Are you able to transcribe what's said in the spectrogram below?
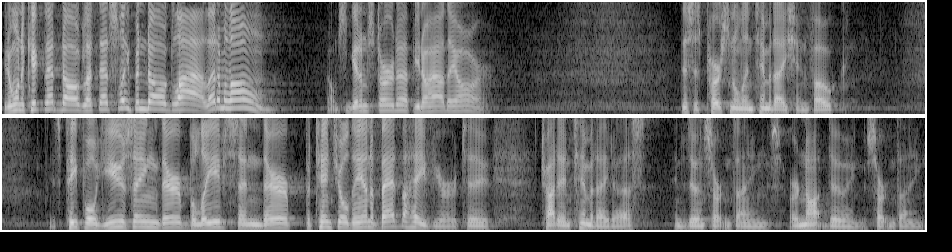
You don't want to kick that dog. Let that sleeping dog lie. Let them alone. Don't get them stirred up. You know how they are. This is personal intimidation, folk. It's people using their beliefs and their potential then of bad behavior to try to intimidate us into doing certain things or not doing certain things.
